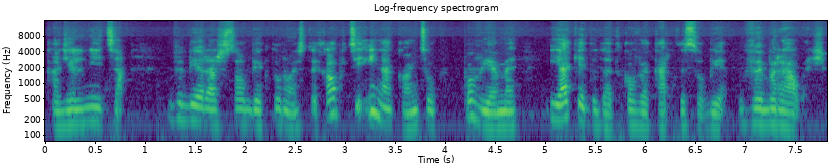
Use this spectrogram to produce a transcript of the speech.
kadzielnica. Wybierasz sobie którąś z tych opcji i na końcu powiemy, jakie dodatkowe karty sobie wybrałeś.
